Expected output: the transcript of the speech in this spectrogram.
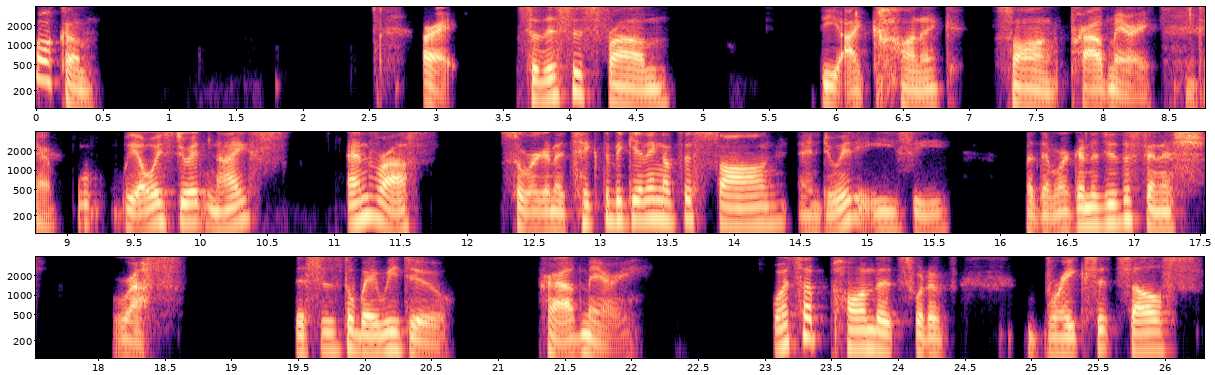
welcome. All right. So this is from the iconic song Proud Mary. okay We always do it nice and rough. So we're going to take the beginning of this song and do it easy, but then we're going to do the finish rough. This is the way we do Proud Mary. What's a poem that sort of breaks itself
